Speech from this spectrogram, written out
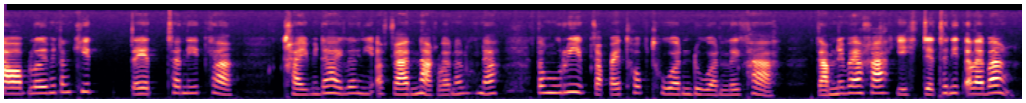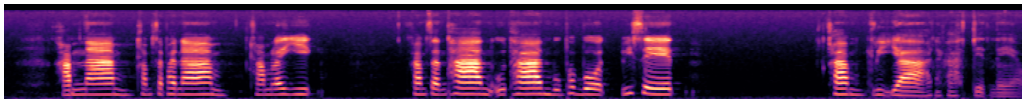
ตอบเลยไม่ต้องคิด 7 ชนิดค่ะใครไม่ได้เรื่องนี้อาการหนักแล้วนะลูกนะ ต้องรีบกลับไปทบทวนด่วนเลยค่ะจำได้ไหมคะกี่เจ็ดชนิดอะไรบ้างคำนามคำสรรพนาม คำละยิกคำสันธาน อุทาน บุพบท วิเศษคำกริยานะคะเจ็ดแล้ว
